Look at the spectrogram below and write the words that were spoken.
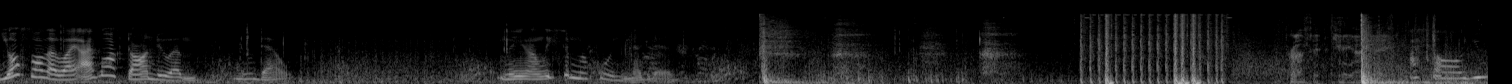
Y'all saw that, right? I locked onto him. No doubt. I mean, at least I'm not going negative. Prophet KIA. I saw you.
